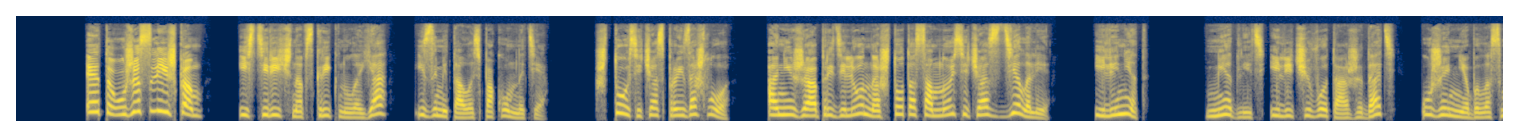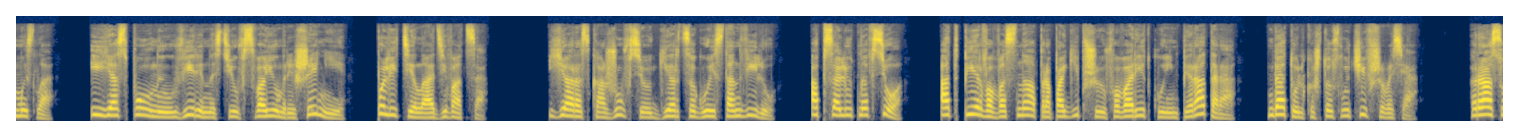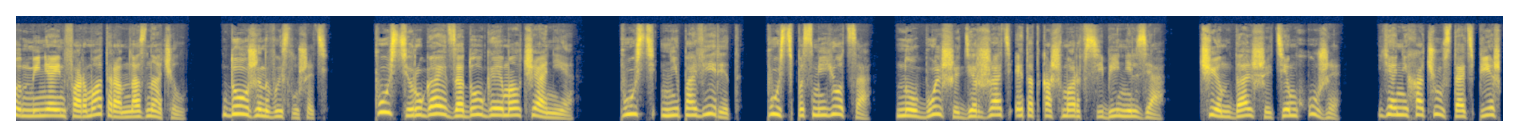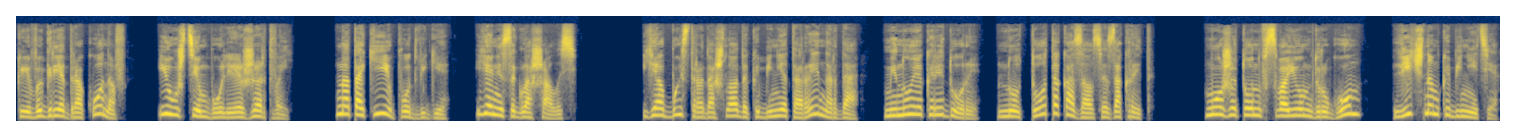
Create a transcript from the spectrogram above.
«Это уже слишком!» Истерично вскрикнула я и заметалась по комнате. Что сейчас произошло? Они же определенно что-то со мной сейчас сделали. Или нет? Медлить или чего-то ожидать уже не было смысла. И я с полной уверенностью в своем решении полетела одеваться. Я расскажу все герцогу и Станвилю. Абсолютно все. От первого сна про погибшую фаворитку императора до только что случившегося. Раз он меня информатором назначил, Должен выслушать. Пусть ругает за долгое молчание. Пусть не поверит, пусть посмеется, но больше держать этот кошмар в себе нельзя. Чем дальше, тем хуже. Я не хочу стать пешкой в игре драконов и уж тем более жертвой. На такие подвиги я не соглашалась. Я быстро дошла до кабинета Рейнарда, минуя коридоры, но тот оказался закрыт. Может, он в своем другом, личном кабинете?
